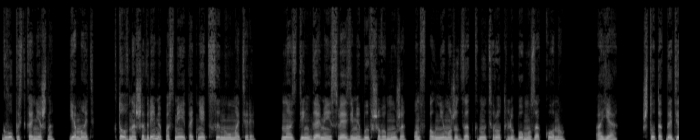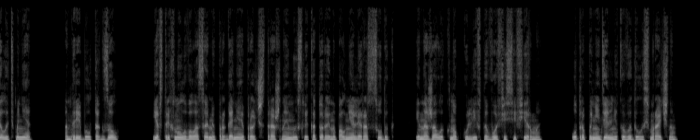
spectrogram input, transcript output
Глупость, конечно. Я мать. Кто в наше время посмеет отнять сына у матери? Но с деньгами и связями бывшего мужа он вполне может заткнуть рот любому закону. А я? Что тогда делать мне? Андрей был так зол. Я встряхнула волосами, прогоняя прочь страшные мысли, которые наполняли рассудок, и нажала кнопку лифта в офисе фирмы. Утро понедельника выдалось мрачным.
